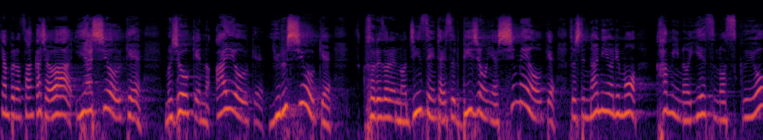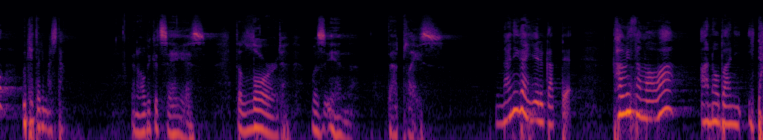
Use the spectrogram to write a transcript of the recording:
キャンプの参加者は癒しを受け無条件の愛を受け許しを受けそれぞれの人生に対するビジョンや使命を受けそして何よりも神のイエスの救いを受け取りました And all we could say is, the Lord was in that place. 何が言えるかって神様はあの場にいた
